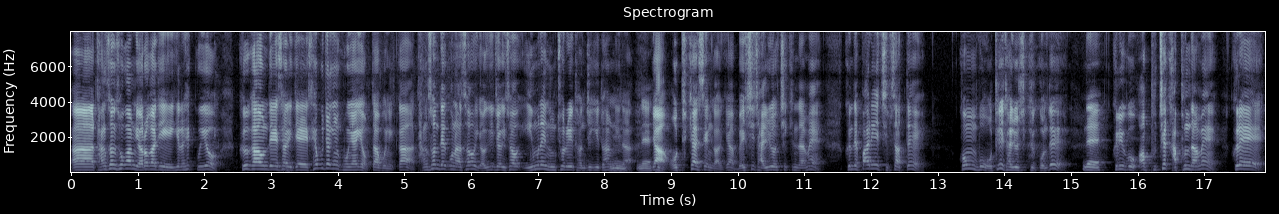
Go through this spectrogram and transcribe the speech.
아, 당선 소감 여러 가지 얘기를 했고요. 그 가운데에서 이제 세부적인 공약이 없다 보니까 당선되고 나서 여기저기서 이문의 눈초리를 던지기도 합니다. 음, 네. 야 어떻게 할 생각이야? 메시 잔류시킨 다음에 근데 파리에 집 샀대. 그럼 뭐 어떻게 잔류시킬 건데? 네. 그리고 아 부채 갚은 다음에 그래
